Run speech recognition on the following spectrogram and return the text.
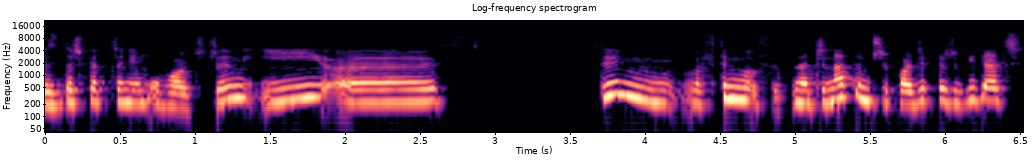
z doświadczeniem uchodźczym i e, w tym, w tym, znaczy na tym przykładzie też widać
